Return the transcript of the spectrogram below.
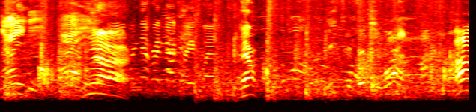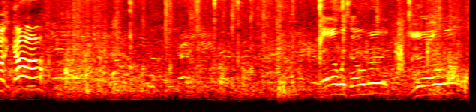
90. Nice. Yeah. Bring that right back for you, Quinn. Yeah. Beat your 51. Uh, yeah. Tail was over. You're over.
